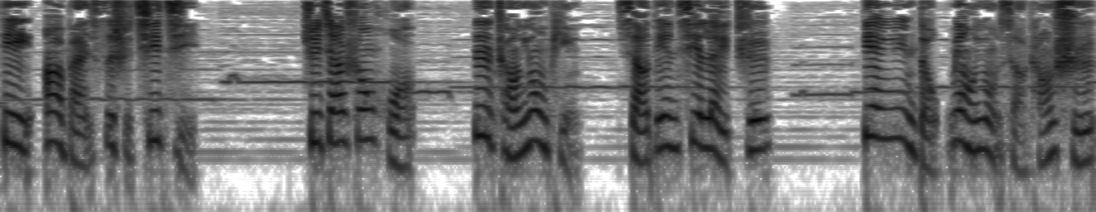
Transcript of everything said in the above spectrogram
第二百四十七集：居家生活日常用品小电器类之电熨斗妙用小常识。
